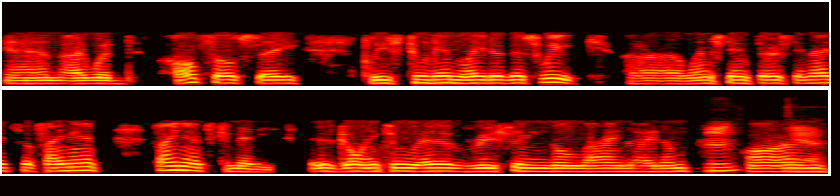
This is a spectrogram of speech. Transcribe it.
and I would also say, please tune in later this week, uh, Wednesday and Thursday nights. The finance finance committee is going through every single line item Mhm. on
